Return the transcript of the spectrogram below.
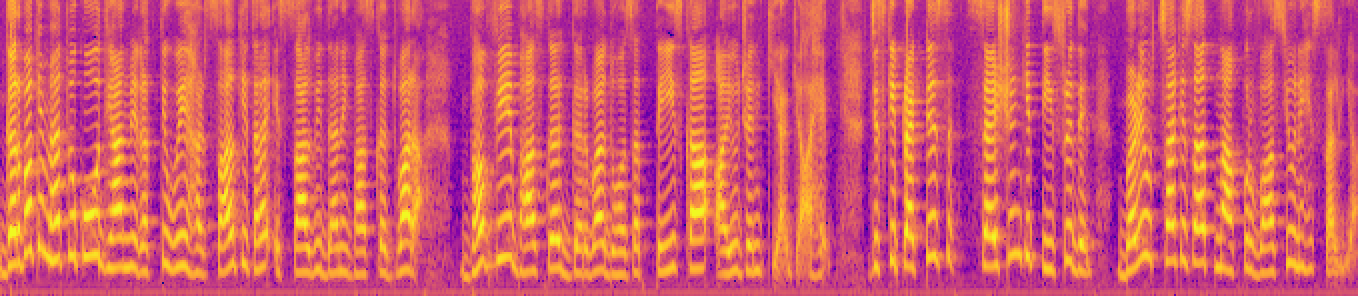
गरबा के महत्व को ध्यान में रखते हुए हर साल की तरह इस साल भी दैनिक भास्कर द्वारा भव्य भास्कर गरबा 2023 का आयोजन किया गया है, जिसकी प्रैक्टिस सेशन के तीसरे दिन बड़े उत्साह के साथ नागपुर वासियों ने हिस्सा लिया।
